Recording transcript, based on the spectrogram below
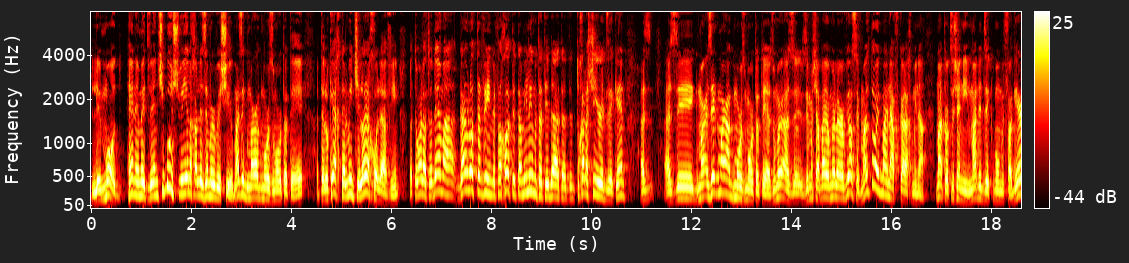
למוד הן אמת והן שיבוש ויהיה לך לזמר ושיר. מה זה גמרא גמור זמור תטעה? אתה לוקח תלמיד שלא יכול להבין ואתה אומר לו אתה יודע מה גם לא תבין לפחות את המילים אתה תדע אתה תוכל לשיר את זה כן אז, אז אה, גמר, זה גמרא גמור זמור תטעה אז, אומר, אז אה, זה מה שהבאי אומר לרב יוסף מה זאת אומרת מה נפקא לך מינה? מה אתה רוצה שאני אלמד את זה כמו מפגר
